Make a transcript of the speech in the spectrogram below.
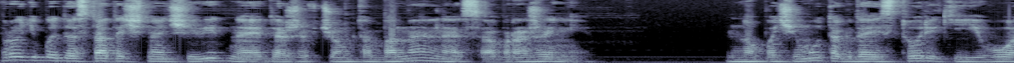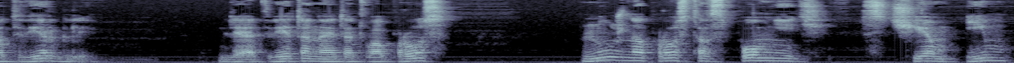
Вроде бы достаточно очевидное, даже в чем-то банальное соображение. Но почему тогда историки его отвергли? Для ответа на этот вопрос нужно просто вспомнить с чем им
